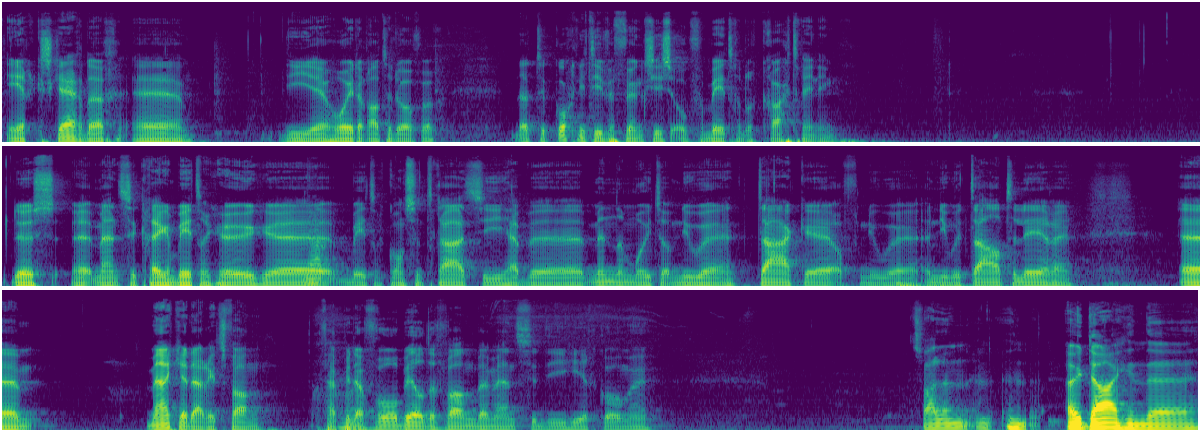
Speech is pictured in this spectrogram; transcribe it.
Erik Scherder, die hoor je er altijd over dat de cognitieve functies ook verbeteren door krachttraining. Dus mensen krijgen beter geheugen, ja. betere concentratie, hebben minder moeite om nieuwe taken of nieuwe, een nieuwe taal te leren. Um, merk je daar iets van? Of heb je daar voorbeelden van bij mensen die hier komen? Het is wel een, uitdagende...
